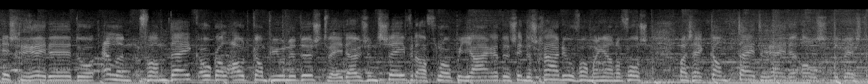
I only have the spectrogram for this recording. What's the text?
is gereden door Ellen van Dijk. Ook al oud-kampioene dus. 2007, de afgelopen jaren. Dus in de schaduw van Marianne Vos. Maar zij kan tijd rijden als de beste.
